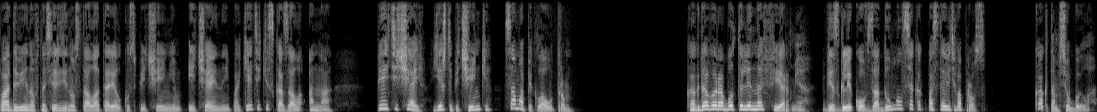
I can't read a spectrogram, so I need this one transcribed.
Подвинув на середину стола тарелку с печеньем и чайные пакетики, сказала она. «Пейте чай, ешьте печеньки, сама пекла утром». «Когда вы работали на ферме», — Визгляков задумался, как поставить вопрос. «Как там все было?»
